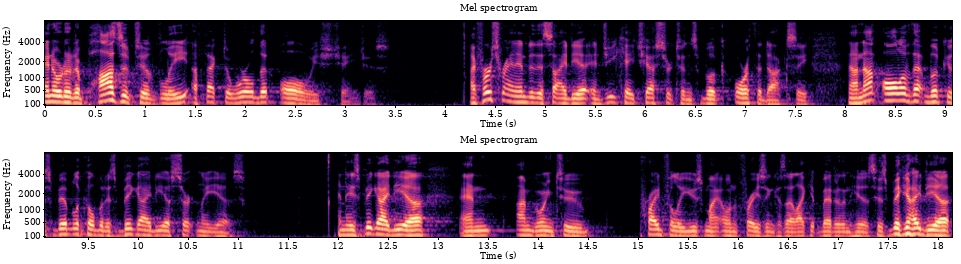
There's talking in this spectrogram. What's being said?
in order to positively affect a world that always changes. I first ran into this idea in G.K. Chesterton's book, Orthodoxy. Now, not all of that book is biblical, but his big idea certainly is. And his big idea, and I'm going to pridefully use my own phrasing because I like it better than his. His big idea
